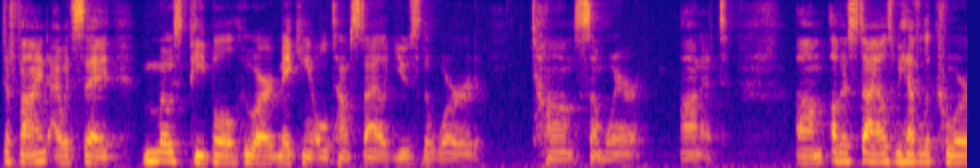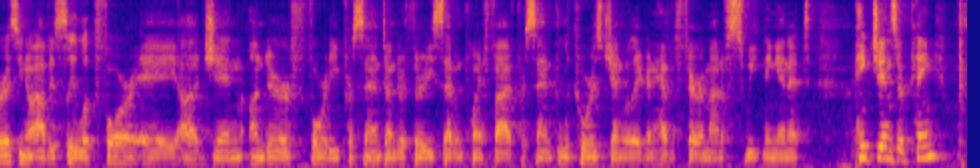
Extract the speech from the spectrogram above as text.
to find. I would say most people who are making an Old Tom style use the word Tom somewhere on it. Um, other styles, we have liqueurs. You know, obviously look for a uh, gin under 40%, under 37.5%. Liqueurs generally are going to have a fair amount of sweetening in it. Pink gins are pink.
